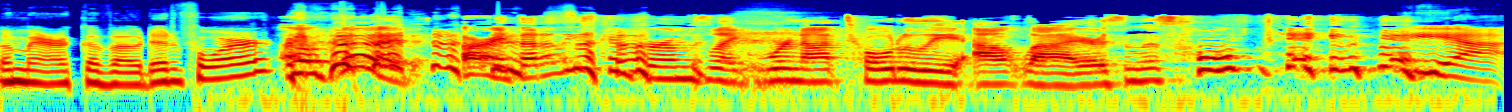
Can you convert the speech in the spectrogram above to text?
America voted for. Oh, good. All right. That at least confirms like we're not totally outliers in this whole thing. yeah,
